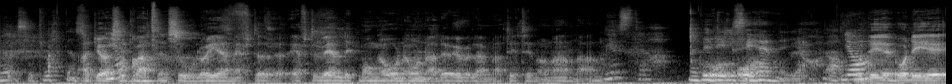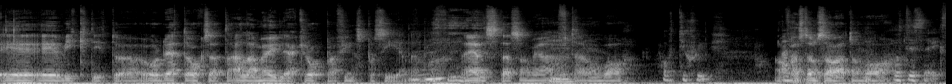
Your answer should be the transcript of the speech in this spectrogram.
Göra sitt vattensol. att göra Ja. sitt vattensolo igen efter, efter väldigt många år när hon hade överlämnat det till någon annan. Just det. Men vi vill se Och- och- henne igen. Ja. Ja. Och det, och det är, är viktigt och, och detta också att alla möjliga kroppar finns på scenen. Mm. Den äldsta som vi har haft här hon var, 87, ja, fast de sa att hon var 86.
